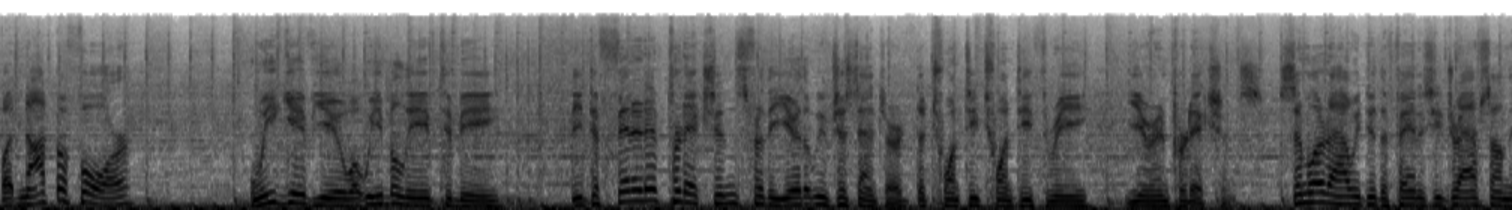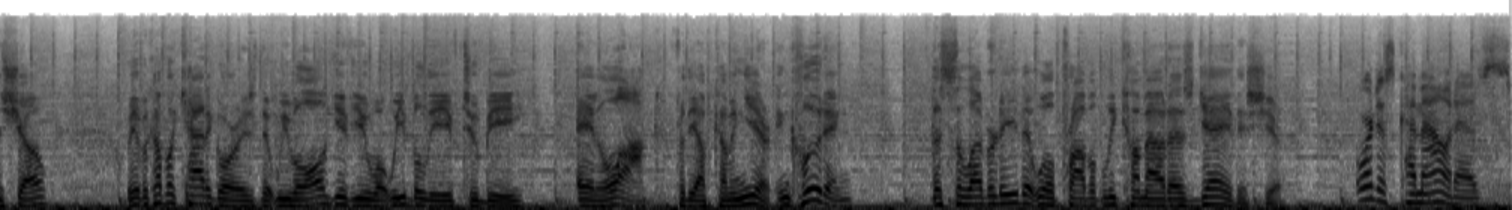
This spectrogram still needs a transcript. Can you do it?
but not before we give you what we believe to be the definitive predictions for the year that we've just entered, the 2023 year in predictions. Similar to how we do the fantasy drafts on the show, we have a couple of categories that we will all give you what we believe to be a lock for the upcoming year, including the celebrity that will probably come out as gay this year. Or just come out as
